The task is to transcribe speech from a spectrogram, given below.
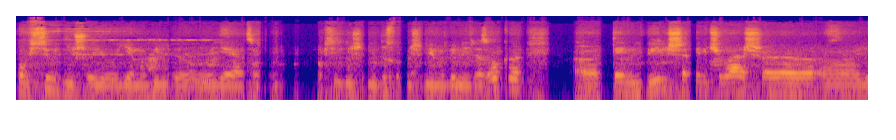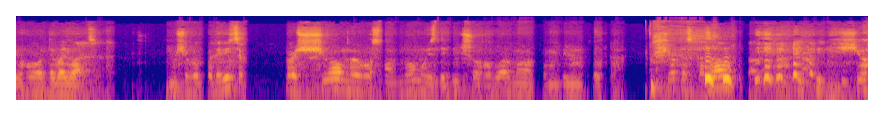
повсюднішою є мобіль є це повсюднішим і доступнішим є мобільний зв'язок, тим більше ти відчуваєш його девальвацію. Тому що ви подивіться, про що ми в основному і здебільшого говоримо по мобільному телефону. Що ти сказав? Що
